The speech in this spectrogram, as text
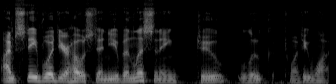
I'm Steve Wood, your host, and you've been listening to Luke 21.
